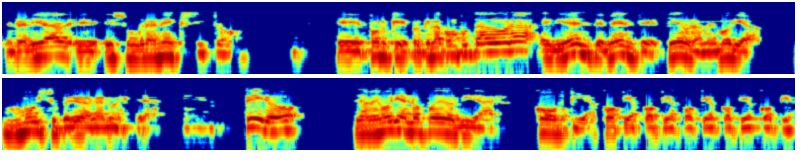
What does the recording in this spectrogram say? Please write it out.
en realidad eh, es un gran éxito. Eh, ¿Por qué? Porque la computadora evidentemente tiene una memoria muy superior a la nuestra, pero la memoria no puede olvidar. Copia, copia, copia, copia, copia, copia.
